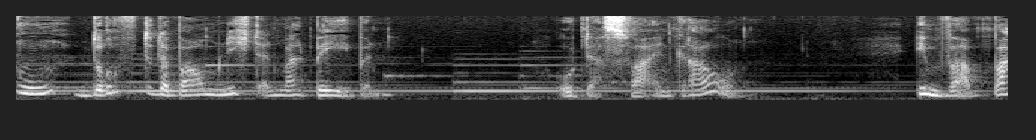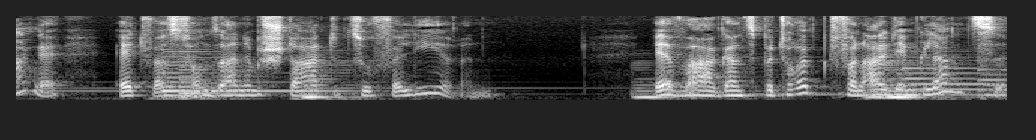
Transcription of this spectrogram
Nun durfte der Baum nicht einmal beben. Und das war ein Grauen. Ihm war bange, etwas von seinem Staate zu verlieren. Er war ganz betäubt von all dem Glanze.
